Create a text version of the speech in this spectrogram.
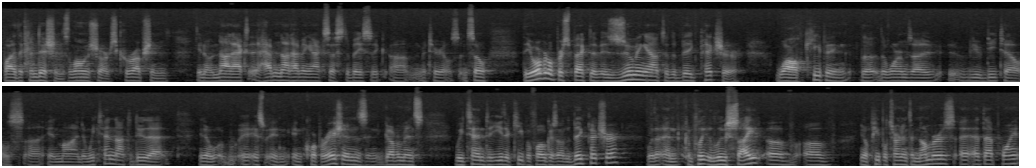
by the conditions, loan sharks, corruption, you know, not, ac- have, not having access to basic uh, materials. And so the orbital perspective is zooming out to the big picture while keeping the, the worm's eye view details uh, in mind. And we tend not to do that. You know, in, in corporations and governments, we tend to either keep a focus on the big picture with, and completely lose sight of, of you know, people turn into numbers at, at that point,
